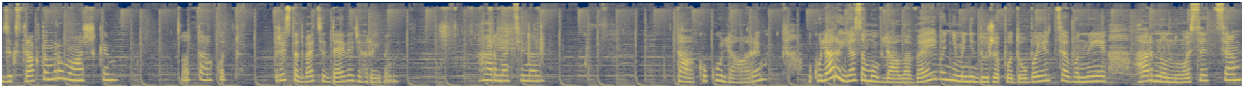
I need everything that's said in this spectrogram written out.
з екстрактом ромашки. Отак от, 329 гривень. Гарна ціна. Так, окуляри. Окуляри я замовляла в Ейвені, мені дуже подобаються, вони гарно носяться,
